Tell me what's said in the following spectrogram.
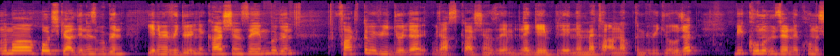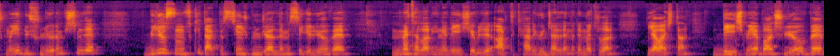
Kanalıma hoş geldiniz. Bugün yeni bir video ile karşınızdayım. Bugün farklı bir video ile biraz karşınızdayım. Ne gameplay ne meta anlattığım bir video olacak. Bir konu üzerine konuşmayı düşünüyorum. Şimdi biliyorsunuz ki Doctor Strange güncellemesi geliyor ve metalar yine değişebilir. Artık her güncellemede metalar yavaştan değişmeye başlıyor ve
